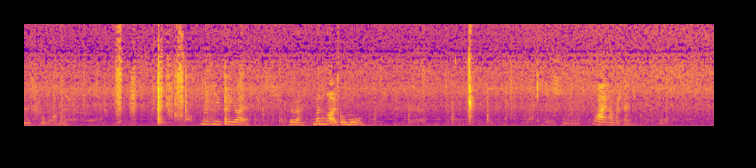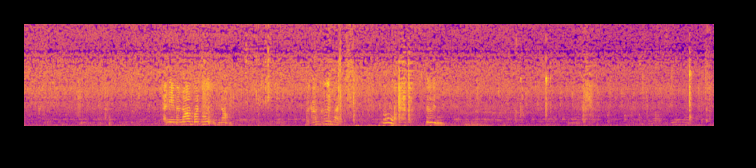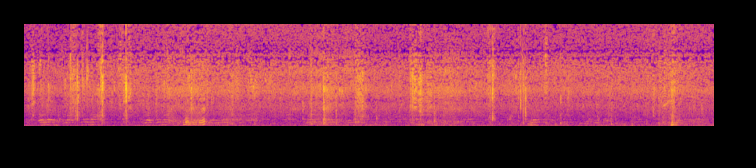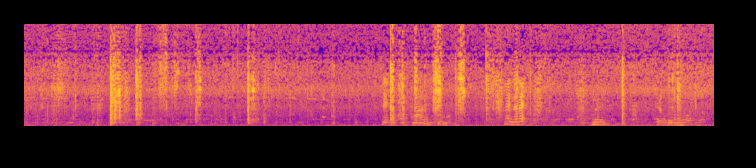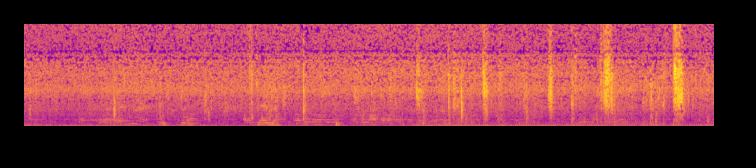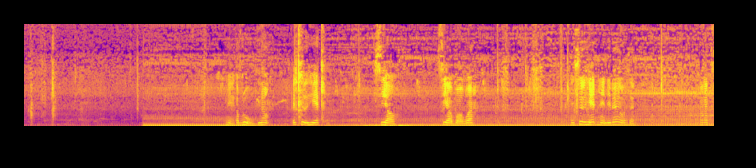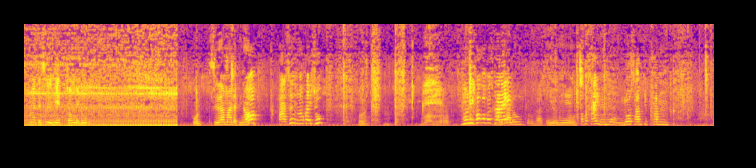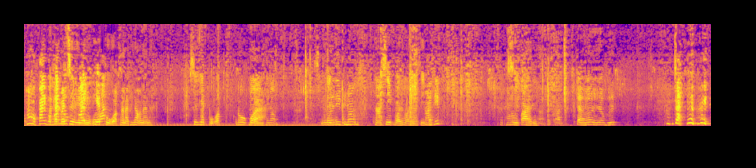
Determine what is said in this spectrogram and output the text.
นั่นถูกออกมาบางทีก็ย่อยเออมันหน่อยกว่าหมูควายเข้าไปใส่ องนะนอนเบดมือพี่น้องมากลางคืนผัดตื่น มาเลยเสียงหมดแม่นนั่นแหละแม่ยังแบบนี้แม่แล้วแม่กับลูกพี่น้องไปซื้อเฮ็ดเสี่ยว เสี่ยวบอกว่า ให้ซื้อเฮ็ดให้เด้อว่าสิเขาก็มาแต่ซื้อเฮ็ดจ้องไม่ลูกผลเสื้อมาแล้วพี่น้องถ้าซื้อเขาใครชุบเปิดวางแล้วมื้อนี้เขาก็ไปขายเหี่ยวแหงเขาไปขายอยู่ในหม่วงโลสามสิบพันเฮาไปบ่ถ้าทันไปซื้อเฮ็ดปลวกนะพี่น้องนั่นนะซื้อเฮ็ดปลวกโลกว่าพี่น้องเลเลยยดีพี่น้องห้าสิบบอลหอห้าสิบห้าสิบสิบพันจ่ายเงินเรื่องพิษ จ่ายเงินพิษ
